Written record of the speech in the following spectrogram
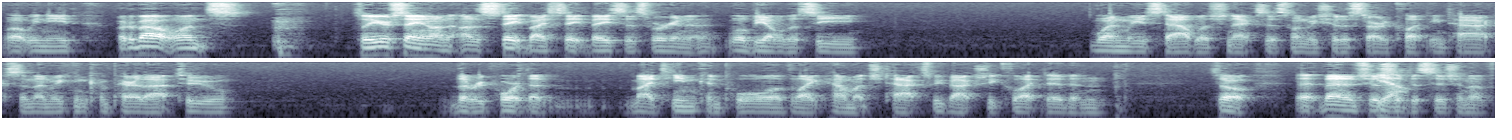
what we need. What about once? So you're saying on on a state by state basis, we're gonna we'll be able to see when we establish Nexus, when we should have started collecting tax, and then we can compare that to the report that my team can pull of like how much tax we've actually collected, and so th- then it's just Yeah. a decision of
